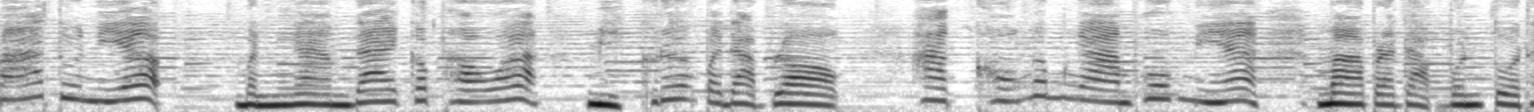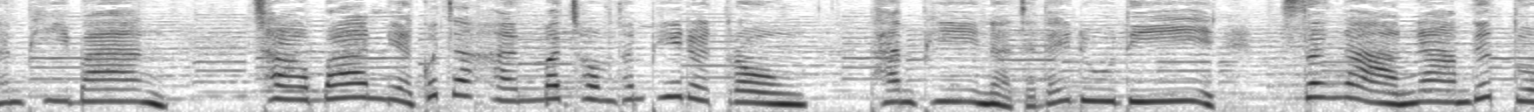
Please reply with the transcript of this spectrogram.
ม้าตัวเนี้ย มันงามได้ก็เพราะว่ามีเครื่องประดับหรอก หากของงามๆพวกเนี้ย มาประดับบนตัวท่านพี่บ้าง ชาวบ้านเนี่ยก็จะหันมาชมท่านพี่โดยตรง ท่านพี่น่ะจะได้ดูดี สง่างามด้วยตัว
